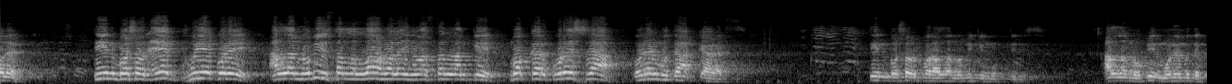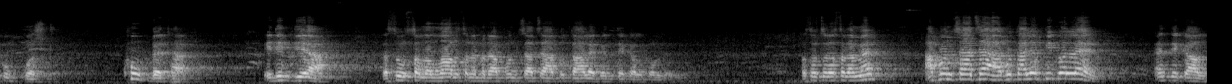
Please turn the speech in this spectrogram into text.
বলেন? তিন বছর এক ঘুয়ে করে আল্লাহ নবী সাল্লাল্লাহু আলাইহি ওয়াসাল্লামকে মক্কার কুরাইশরা ঘরের মধ্যে আটকায় রাখছে। তিন বছর পর আল্লাহ নবীকে মুক্তি দিছে। আল্লাহ নবীর মনের মধ্যে খুব কষ্ট, খুব ব্যথা। এদিক দিয়া রসুল সাল্লামের আপন চাচা আবু তালেব ইন্তেকাল করলেন। রসুল আপন চাচা আবু তালেব কি করলেন? ইন্তেকাল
